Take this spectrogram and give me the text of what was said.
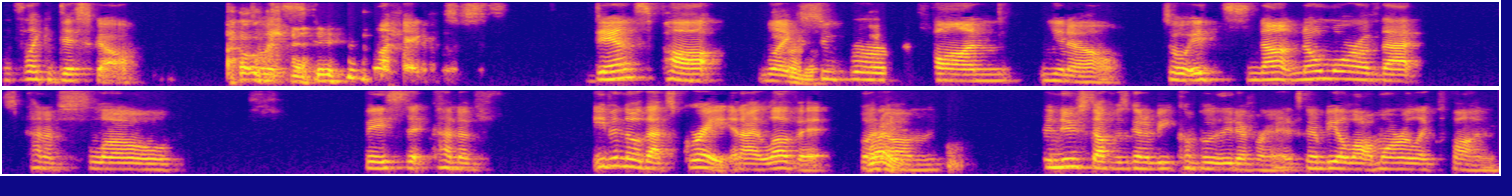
it's like a disco. Okay. So like dance pop, like super fun, you know. So it's not no more of that kind of slow basic kind of even though that's great and I love it, but right. um the new stuff is going to be completely different. It's going to be a lot more like fun.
